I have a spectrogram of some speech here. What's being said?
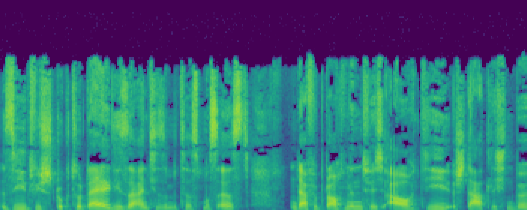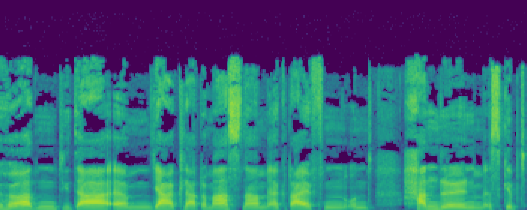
sieht, wie strukturell dieser Antisemitismus ist. Und dafür brauchen wir natürlich auch die staatlichen Behörden, die da ähm, ja klare Maßnahmen ergreifen und handeln. Es gibt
